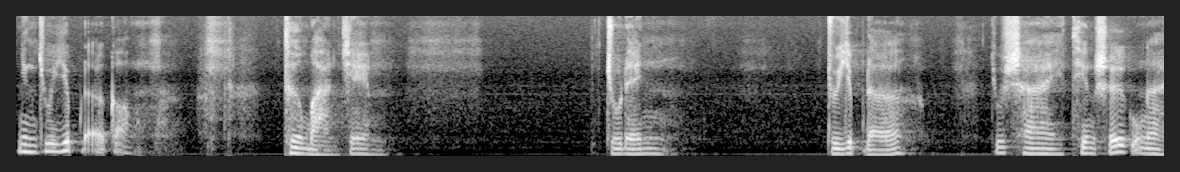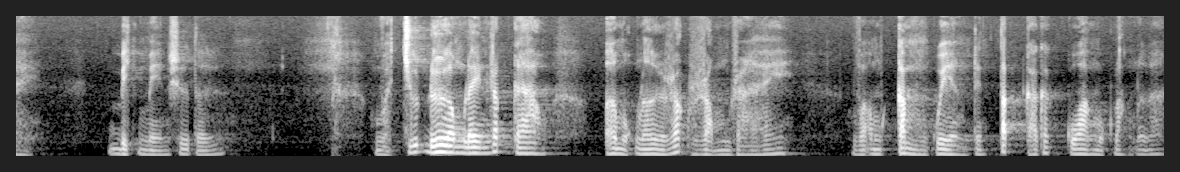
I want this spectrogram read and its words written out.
Nhưng Chúa giúp đỡ con. Thương bà chị em, Chúa đến, Chúa giúp đỡ, Chúa sai thiên sứ của Ngài bịt miệng sư tử. Và Chúa đưa ông lên rất cao ở một nơi rất rộng rãi và ông cầm quyền trên tất cả các quan một lần nữa.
